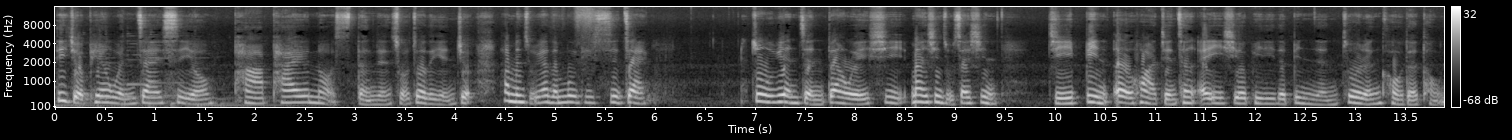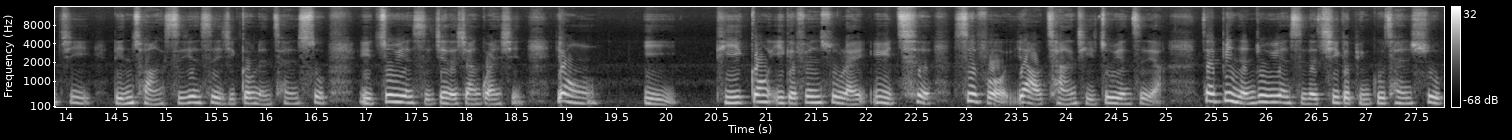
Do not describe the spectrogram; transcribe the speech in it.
第九篇文摘是由 Papinos 等人所做的研究，他们主要的目的是在住院诊断为系慢性阻塞性。疾病恶化，简称 AECOPD 的病人做人口的统计、临床实验室以及功能参数与住院时间的相关性，用以提供一个分数来预测是否要长期住院治疗。在病人入院时的七个评估参数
